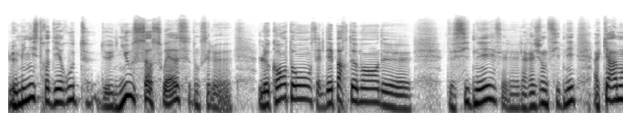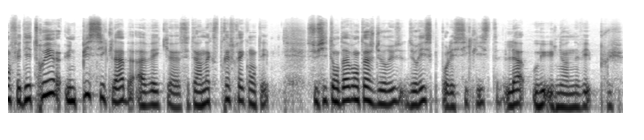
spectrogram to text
le ministre des routes de New South Wales, donc c'est le, le canton, c'est le département de, Sydney, c'est la région de Sydney, a carrément fait détruire une piste cyclable avec, euh, c'était un axe très fréquenté, suscitant davantage de risques pour les cyclistes là où il n'y en avait plus,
